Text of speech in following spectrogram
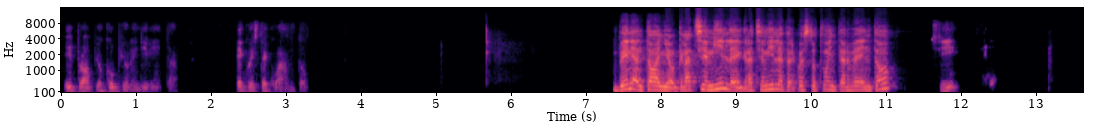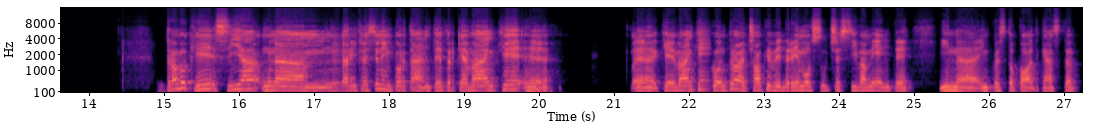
il proprio copione di vita. E questo è quanto. Bene Antonio, grazie mille, grazie mille per questo tuo intervento. Sì. Trovo che sia una, una riflessione importante perché va anche, eh, eh, che va anche incontro a ciò che vedremo successivamente in, in questo podcast.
